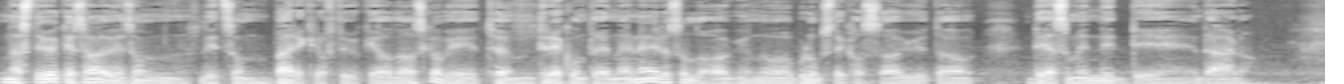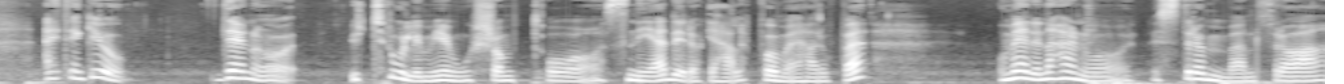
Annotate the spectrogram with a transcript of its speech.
neste uke så har vi sånn, litt sånn bærekraftuke, og da skal vi tømme trekonteineren her og så lage noen blomsterkasser ut av det som er nedi der, da. Jeg tenker jo det er noe utrolig mye morsomt og snedig dere holder på med her oppe. Og med denne her nå, strømmen fra,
